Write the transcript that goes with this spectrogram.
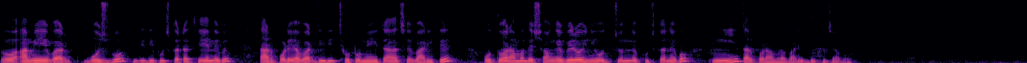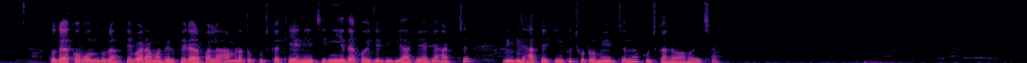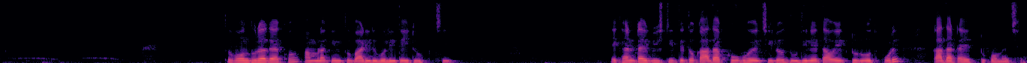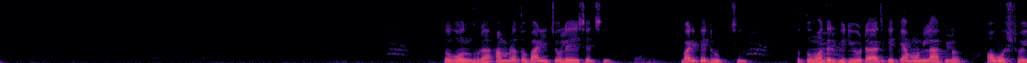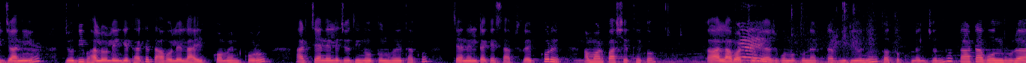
তো আমি এবার বসবো, দিদি ফুচকাটা খেয়ে নেবে, তারপরে আবার দিদির ছোট মেয়েটা আছে বাড়িতে, ও তো আর আমাদের সঙ্গে বেরোয়নি, ওর জন্য ফুচকা নেব, নিয়ে তারপর আমরা বাড়ির দিকে যাব। তো দেখো বন্ধুরা, এবার আমাদের ফেরার পালা, আমরা তো ফুচকা খেয়ে নিয়েছি, নিয়ে দেখো এই যে দিদি আগে আগে হাঁটছে, দিদির হাতে কিন্তু ছোট মেয়ের জন্য ফুচকা নেওয়া হয়েছে। তো বন্ধুরা দেখো, আমরা কিন্তু বাড়ির গলিতেই ঢুকছি। এখানটায় বৃষ্টিতে তো কাদা খুব হয়েছিল, দুদিনে তাও একটু রোদ পড়ে, কাদাটা একটু কমেছে। তো বন্ধুরা, আমরা তো বাড়ি চলে এসেছি, বাড়িতে ঢুকছি। তো তোমাদের ভিডিওটা আজকে কেমন লাগল, অবশ্যই জানিও। যদি ভালো লেগে থাকে তাহলে লাইক, কমেন্ট করো। আর চ্যানেলে যদি নতুন হয়ে থাকো, চ্যানেলটাকে সাবস্ক্রাইব করে আমার পাশে থেকো। কাল আবার চলে আসব নতুন একটা ভিডিও নিয়ে। ততক্ষণের জন্য টাটা বন্ধুরা।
